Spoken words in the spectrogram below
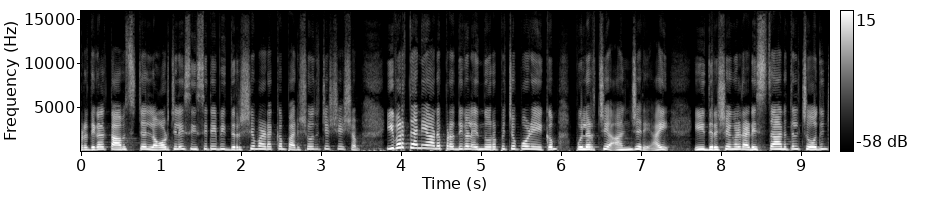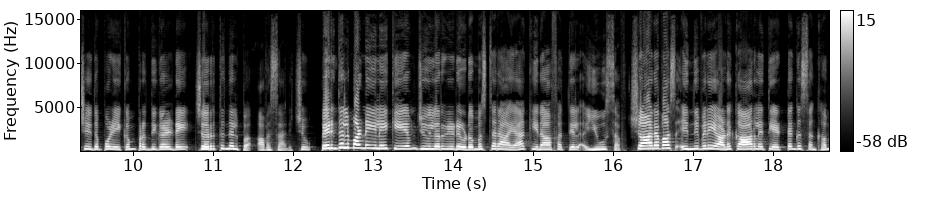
പ്രതികൾ താമസിച്ച ലോഡ്ജിലെ സി സി ടി വി ദൃശ്യമടക്കം പരിശോധിച്ച ശേഷം ഇവർ തന്നെയാണ് പ്രതികൾ എന്നുറപ്പിച്ചപ്പോഴേക്കും പുലർച്ചെ അഞ്ചരയായി. ഈ ദൃശ്യങ്ങളുടെ അടിസ്ഥാനത്തിൽ ചോദ്യം ചെയ്തപ്പോഴേക്കും പ്രതികളുടെ ചെറുത്തുനിൽപ്പ് അവസാനിച്ചു. പെരിന്തൽമണ്ണയിലെ കെ എം ജ്വല്ലറിയുടെ ഉടമസ്ഥരായ കിനാഫത്തിൽ യൂസഫ് ഷാനവാസ് എന്നിവരെയാണ് കാറിലെത്തിയ എട്ടംഗ സംഘം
